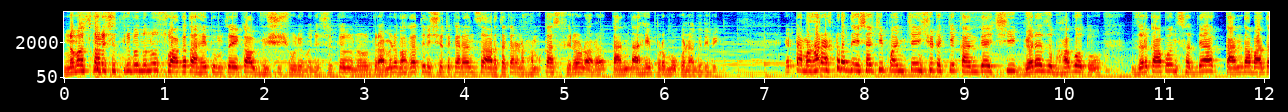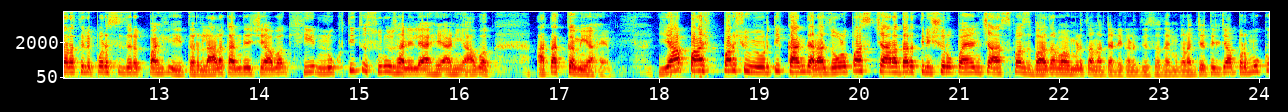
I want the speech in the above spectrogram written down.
नमस्कार शेतकरी बंधूंनो स्वागत आहे तुमचं एका विशेष व्हिडिओमध्ये. शेतकरी ग्रामीण भागातील शेतकऱ्यांचं अर्थकारण हमखास फिरवणारं कांदा हे प्रमुख नागरी पीक एकटा महाराष्ट्र देशाची पंच्याऐंशी टक्के कांद्याची गरज भागवतो. जर का आपण सध्या कांदा बाजारातील परिस्थिती जर पाहिली तर लाल कांद्याची आवक ही नुकतीच सुरू झालेली आहे आणि आवक आता कमी आहे. या पार्श पार्श्वभूमीवरती कांद्याला जवळपास चार हजार तीनशे रुपयांच्या आसपास बाजारभाव मिळताना त्या ठिकाणी दिसत आहे. मग राज्यातील ज्या प्रमुख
